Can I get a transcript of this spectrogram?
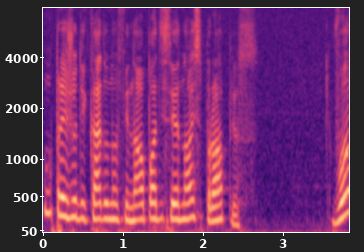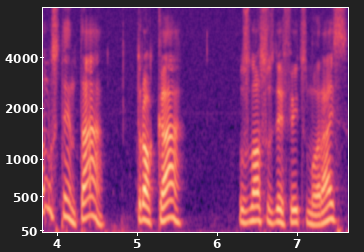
o prejudicado no final pode ser nós próprios. Vamos tentar trocar os nossos defeitos morais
